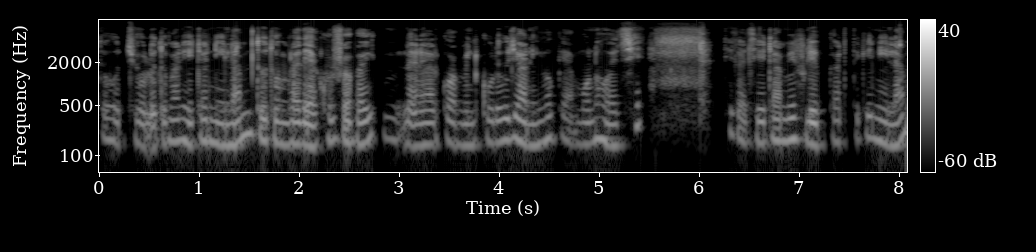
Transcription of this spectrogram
তো হচ্ছে হলো তোমার এটা নিলাম। তো তোমরা দেখো সবাই আর কমেন্ট করেও জানিও কেমন হয়েছে। ঠিক আছে, এটা আমি ফ্লিপকার্ট থেকে নিলাম।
